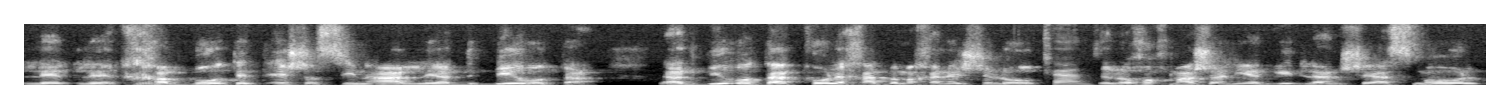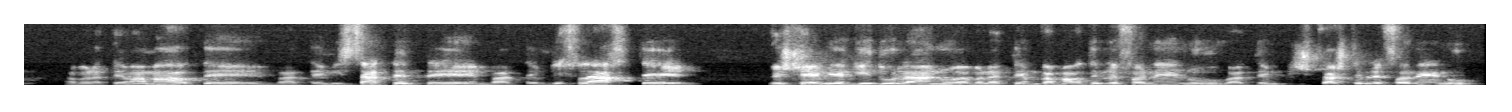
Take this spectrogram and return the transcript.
לכבות את אש השנאה, להדביר אותה, להדביר אותה כל אחד במחנה שלו. כן. זה לא חוכמה שאני אגיד לאנשי השמאל, אבל אתם אמרתם, ואתם הסתתם, ואתם לכלכתם, ושהם יגידו לנו, אבל אתם גמרתם לפנינו, ואתם קשקשתם לפנינו.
